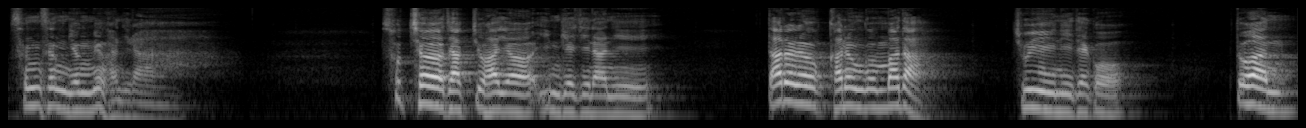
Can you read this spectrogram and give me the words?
성성영명하니라. 수처 작주하여 임계지나니 따르러 가는 곳마다 주인이 되고 또한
